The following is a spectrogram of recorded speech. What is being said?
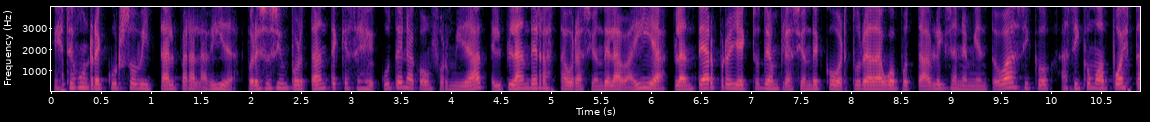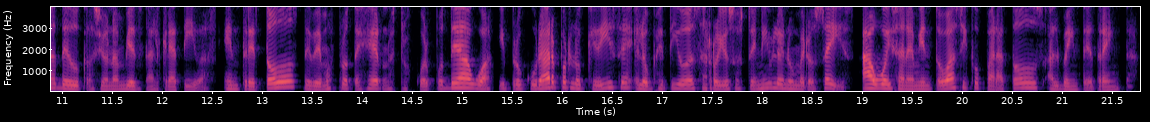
Este es un recurso vital para la vida, por eso es importante que se ejecute en conformidad el plan de restauración de la bahía, plantear proyectos de ampliación de cobertura de agua potable y saneamiento básico, así como apuestas de educación ambiental creativas. Entre todos debemos proteger nuestros cuerpos de agua y procurar por lo que dice el Objetivo de Desarrollo Sostenible número 6, agua y saneamiento básico para todos al 2030.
